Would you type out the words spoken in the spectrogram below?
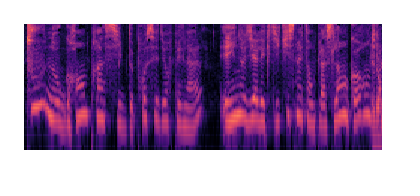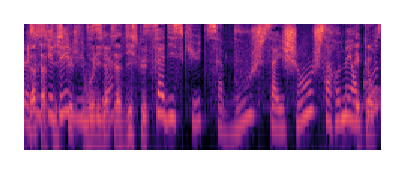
tous nos grands principes de procédure pénale et une dialectique qui se met en place là encore entre la société et le Vous voulez dire que ça discute Ça discute, ça bouge, ça échange, ça remet en cause.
